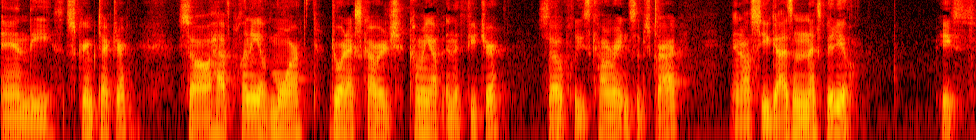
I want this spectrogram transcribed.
and the screen protector. So I'll have plenty of more Droid X coverage coming up in the future. So please comment, rate, and subscribe. And I'll see you guys in the next video. Peace.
